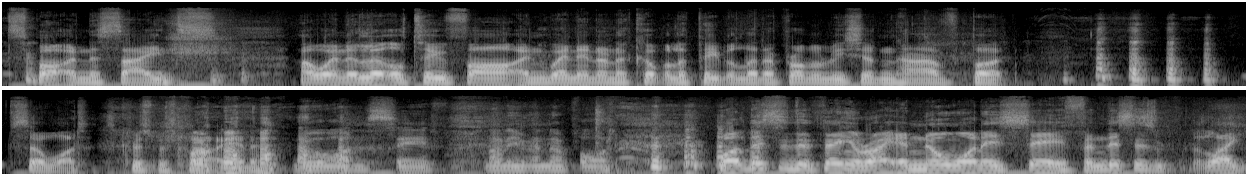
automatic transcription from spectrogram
spotting the sights. I went a little too far and went in on a couple of people that I probably shouldn't have, but so what? It's Christmas party. Isn't it? No one's safe. Not even the board. well, this is the thing, right? And no one is safe. And this is like,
